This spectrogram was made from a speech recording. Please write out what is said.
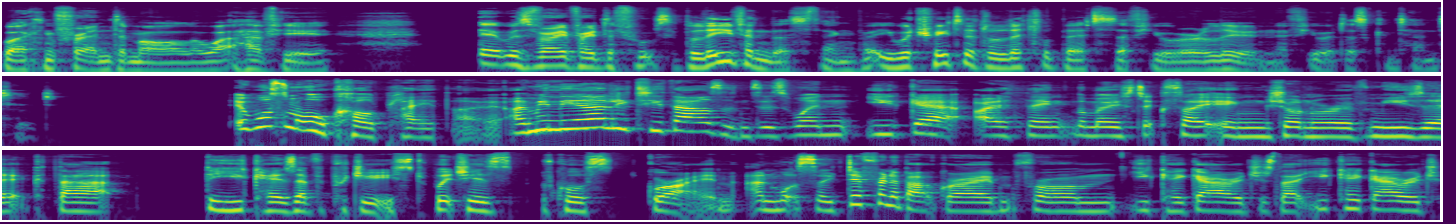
working for Endemol or what have you, it was very, very difficult to believe in this thing, but you were treated a little bit as if you were a loon if you were discontented. It wasn't all Coldplay though. I mean, the early 2000s is when you get, I think, the most exciting genre of music that the UK has ever produced, which is, of course, grime. And what's so different about grime from UK garage is that UK garage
